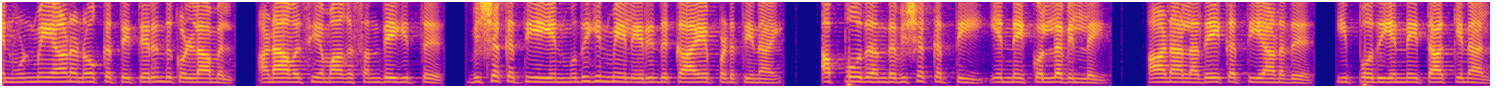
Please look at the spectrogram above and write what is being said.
என் உண்மையான நோக்கத்தை தெரிந்து கொள்ளாமல் அனாவசியமாக சந்தேகித்து விஷக்கத்தியை என் முதுகின் மேல் எரிந்து காயப்படுத்தினாய். அப்போது அந்த விஷக்கத்தி என்னை கொல்லவில்லை. ஆனால் அதே கத்தியானது இப்போது என்னை தாக்கினால்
